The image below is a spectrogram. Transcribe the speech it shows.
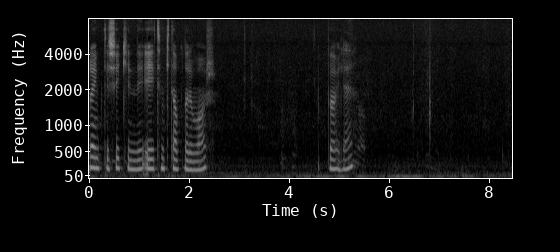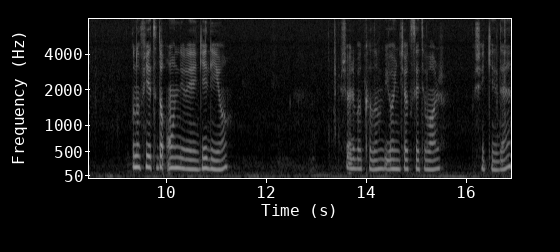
renkli şekilli eğitim kitapları var. Böyle. Bunun fiyatı da 10 liraya geliyor. Şöyle bakalım bir oyuncak seti var. Bu şekilde.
